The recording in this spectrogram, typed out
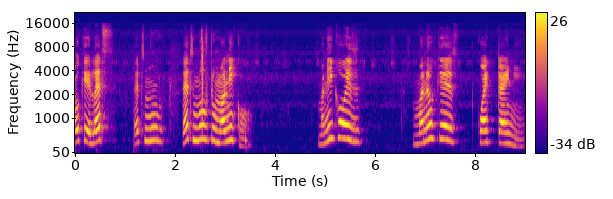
Okay, let's let's move let's move to Monaco. Monaco is Monaco is quite tiny.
